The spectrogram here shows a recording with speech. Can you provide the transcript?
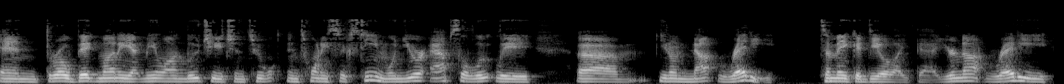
and throw big money at Milan Lucic in, two, in 2016 when you're absolutely, um, you know, not ready to make a deal like that. You're not ready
